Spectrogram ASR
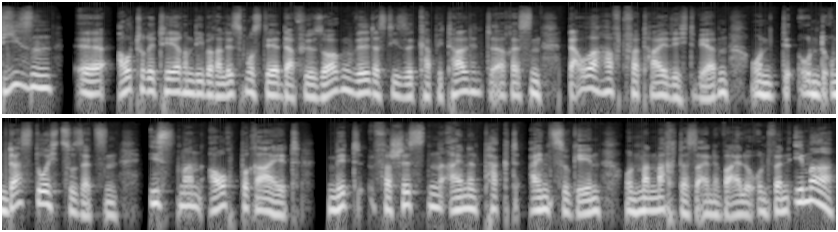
diesen äh, autoritären Liberalismus, der dafür sorgen will, dass diese Kapitalinteressen dauerhaft verteidigt werden. Und, und um das durchzusetzen, ist man auch bereit, mit Faschisten einen Pakt einzugehen und man macht das eine Weile. Und wenn immer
